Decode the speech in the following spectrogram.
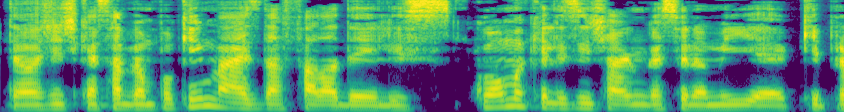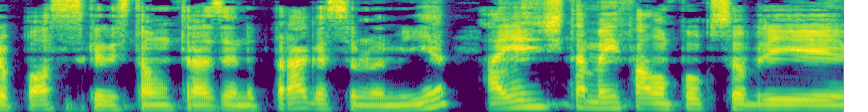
Então a gente quer saber um pouquinho mais da fala deles, como que eles enxergam gastronomia, que propostas que eles estão trazendo para a gastronomia. Aí a gente também fala um pouco sobre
